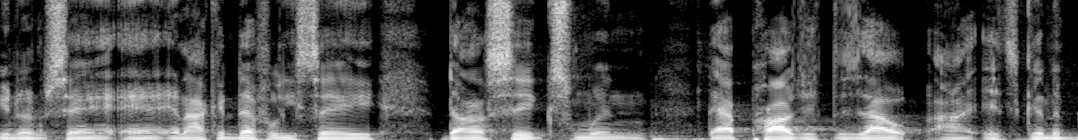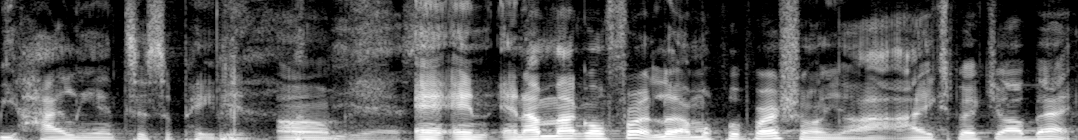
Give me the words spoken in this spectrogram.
You know what I'm saying? And, and I can definitely say Don Six, when that project is out, uh, it's gonna be highly anticipated. Um, and, and and I'm not gonna front. Look, I'm gonna put pressure on y'all. I, I expect y'all back.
